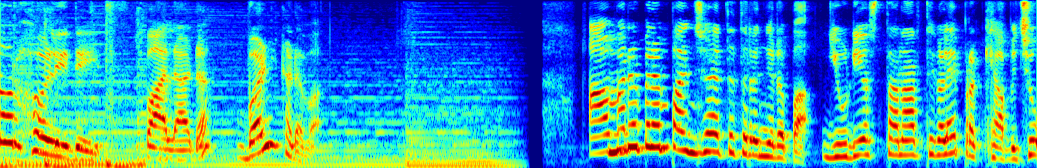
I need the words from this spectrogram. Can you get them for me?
ഹോളിഡേയ്സ് പാലാട് വഴിക്കടവ് അമരപുരം പഞ്ചായത്ത് തിരഞ്ഞെടുപ്പ് യു ഡി എഫ് സ്ഥാനാർത്ഥികളെ പ്രഖ്യാപിച്ചു.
